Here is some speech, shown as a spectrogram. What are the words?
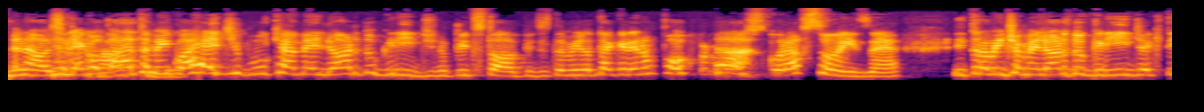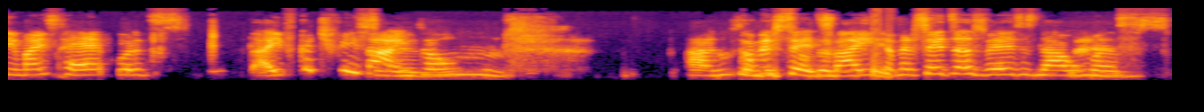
prazer Não, você quer comparar rápido. também com a Red Bull, que é a melhor do grid no pit stop. Você também já tá querendo um pouco para Tá. nossos corações, né? Literalmente a melhor do grid, a que tem mais recordes. Aí fica difícil. Tá, mesmo. então. Ah, não sei. A Mercedes, da vai. A Mercedes às vezes dá umas.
